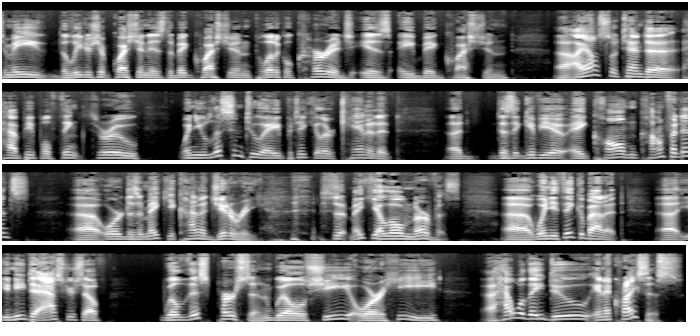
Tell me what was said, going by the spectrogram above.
to me, the leadership question is the big question. Political courage is a big question. Uh, I also tend to have people think through when you listen to a particular candidate uh, does it give you a calm confidence, uh, or does it make you kind of jittery? does it make you a little nervous? Uh, when you think about it, uh, you need to ask yourself: Will this person, will she or he, uh, how will they do in a crisis?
